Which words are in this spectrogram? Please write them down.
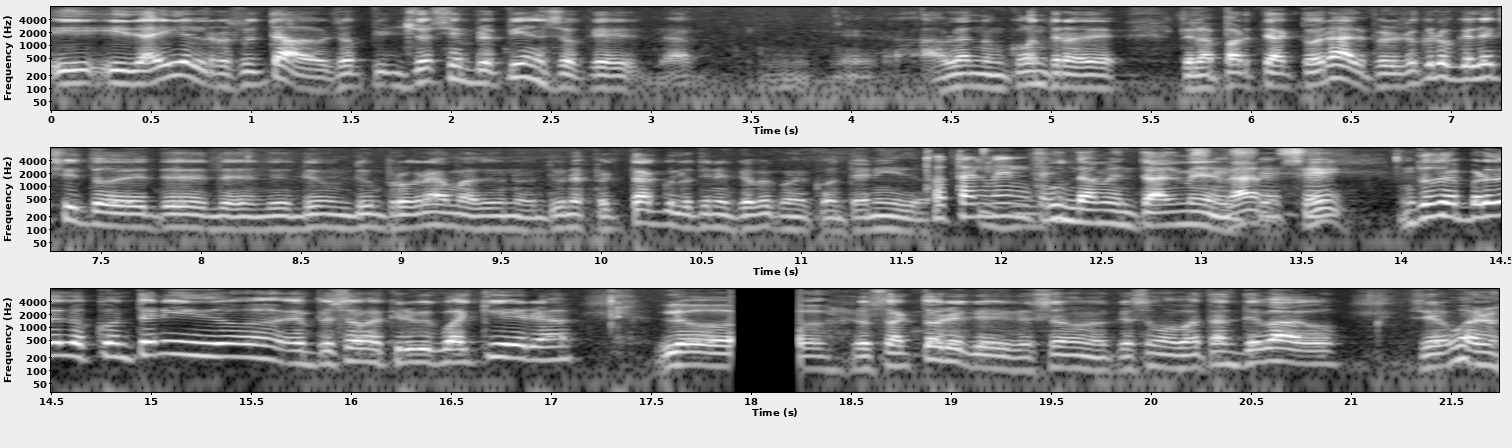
y, y de ahí el resultado. Yo, yo siempre pienso que, eh, hablando en contra de, de la parte actoral, pero yo creo que el éxito de, de- de- de- de un, de un programa, de un, de un espectáculo, tiene que ver con el contenido. Totalmente. Fundamentalmente. Claro, sí. Entonces, al perder los contenidos, empezamos a escribir cualquiera. Los, los actores que, que son, que somos bastante vagos, decían, bueno,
